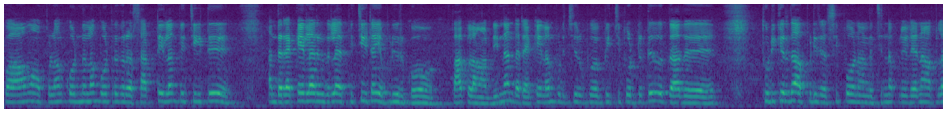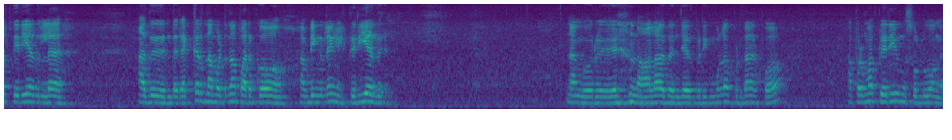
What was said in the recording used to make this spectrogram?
பாவம் அப்போல்லாம் கொண்டுலாம் போட்டிருக்கிறோம். சட்டையெல்லாம் பிச்சுக்கிட்டு அந்த ரெக்கையெல்லாம் இருக்குதுல்ல பிச்சுக்கிட்டா எப்படி இருக்கும்? பார்க்கலாம். அப்படின்னு அந்த ரெக்கையெல்லாம் பிடிச்சிருப்போம். பிச்சு போட்டுட்டு அது துடிக்கிறதா அப்படி ரசிப்போம் நாங்கள் சின்ன பிள்ளையில. ஏன்னா அப்போல்லாம் தெரியாதுல்ல. அது இந்த ரெக்கை இருந்தால் மட்டும்தான் பறக்கும். அப்படிங்கிறது எங்களுக்கு தெரியாது. நாங்கள் ஒரு நாலாவது அஞ்சாவது படிக்கும்போது அப்படி தான் இருப்போம். அப்புறமா பெரியவங்க சொல்லுவாங்க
